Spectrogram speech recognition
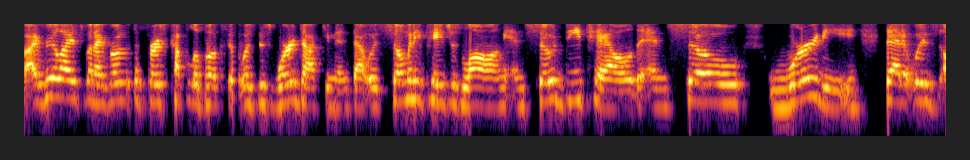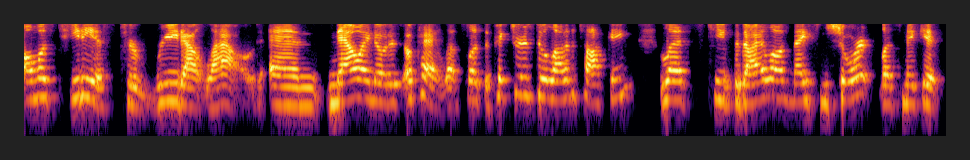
I realized when I wrote the first couple of books, it was this Word document that was so many pages long and so detailed and so wordy that it was almost tedious to read out loud. And now I notice, okay, let's let the pictures do a lot of the talking. Let's keep the dialogue nice and short. Let's make it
